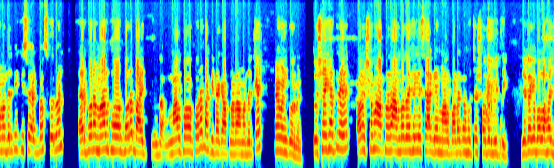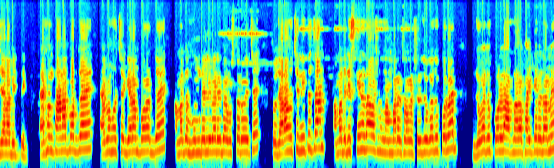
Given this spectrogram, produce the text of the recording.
আমাদেরকে কিছু অ্যাডভান্স করবেন, এরপরে মাল পাওয়ার পরে মাল পাওয়ার পরে বাকি টাকা আপনারা আমাদেরকে পেমেন্ট করবেন। তো সেই ক্ষেত্রে অনেক সময় আপনারা, আমরা দেখা গেছে আগে মাল পাঠাতাম হচ্ছে সদর ভিত্তিক যেটাকে বলা হয় জেলা ভিত্তিক এখন থানা পর্যায়ে এবং হচ্ছে গ্রাম পর্যায়ে আমাদের হোম ডেলিভারির ব্যবস্থা রয়েছে। তো যারা হচ্ছে নিতে চান, আমাদের স্ক্রিনে দেওয়া নাম্বারে সরাসরি যোগাযোগ করবেন। যোগাযোগ করলে আপনারা পাইকারি দামে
